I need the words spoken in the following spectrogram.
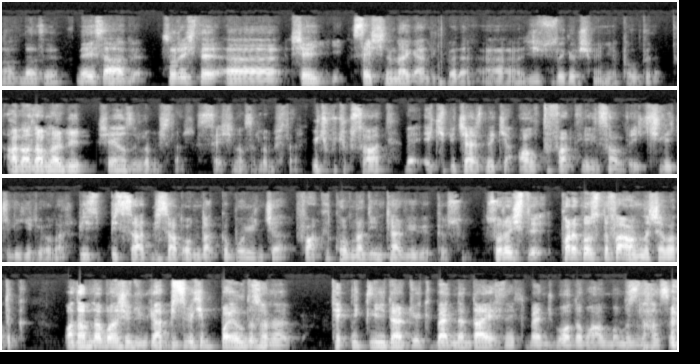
Ondan sonra. Neyse abi. Sonra işte e, şey session'ına geldik böyle. E, yüz yüze görüşmenin yapıldı. Abi adamlar bir şey hazırlamışlar. Session hazırlamışlar. Üç buçuk saat ve ekip içerisindeki altı farklı insanda ikili ikili giriyorlar. Biz bir saat, bir saat on dakika boyunca farklı konularda interview yapıyorsun. Sonra işte para konusunda falan anlaşamadık. Adamlar bana şey diyor. Ya bizim ekip bayıldı sana teknik lider diyor ki benden daha yetenekli. Bence bu adamı almamız lazım.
